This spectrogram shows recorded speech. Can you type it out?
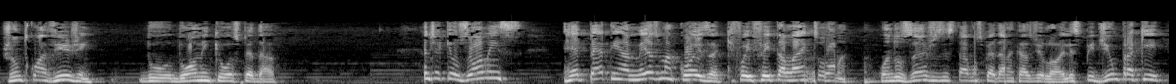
junto com a virgem do, do homem que o hospedava. É que os homens repetem a mesma coisa que foi feita lá em Sodoma, quando os anjos estavam hospedados na casa de Ló. Eles pediam para que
